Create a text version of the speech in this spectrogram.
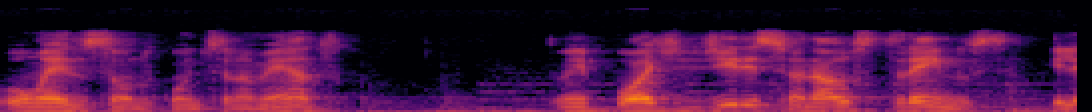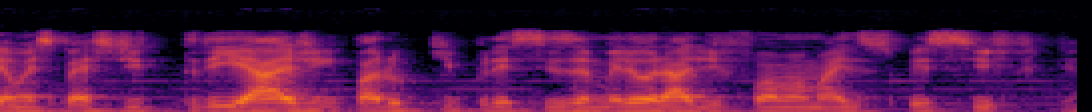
ou uma redução do condicionamento, também pode direcionar os treinos. Ele é uma espécie de triagem para o que precisa melhorar de forma mais específica.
